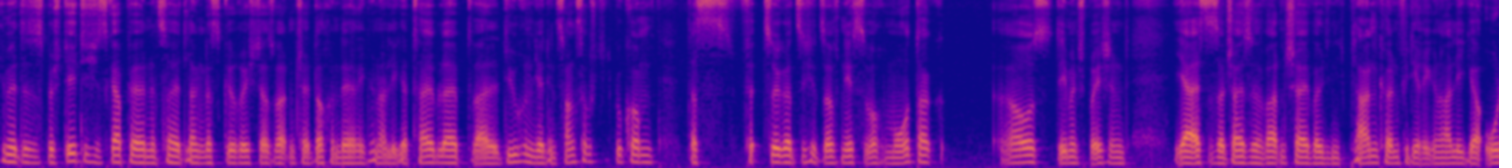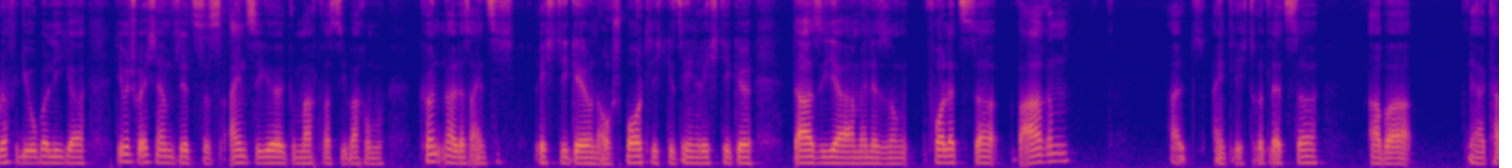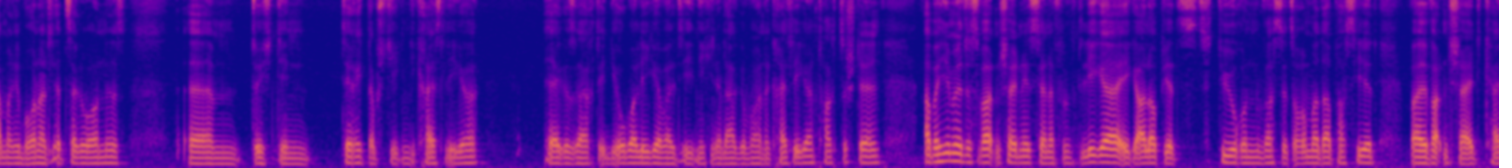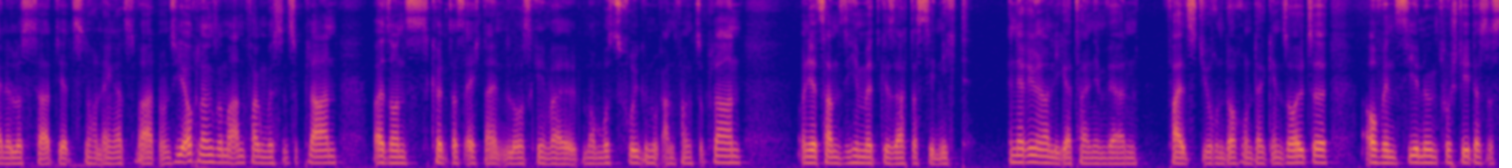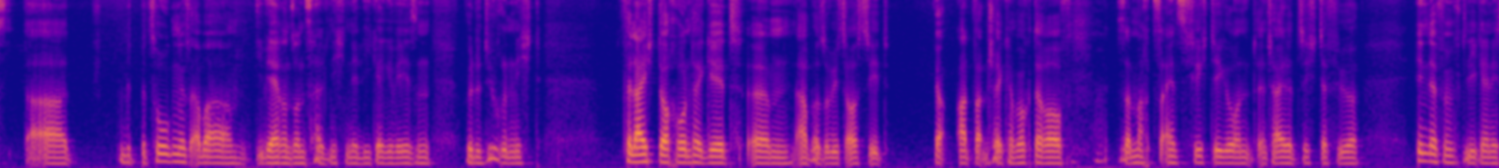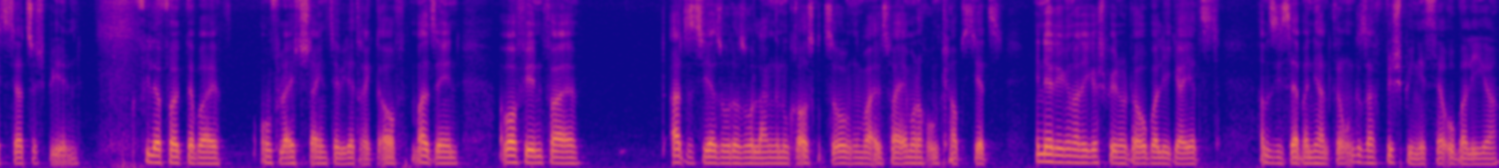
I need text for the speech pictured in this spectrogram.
Hiermit ist es bestätigt. Es gab ja eine Zeit lang das Gerücht, dass Wattenscheid doch in der Regionalliga teilbleibt, weil Düren ja den Zwangsabstieg bekommt. Das verzögert sich jetzt auf nächste Woche Montag raus. Dementsprechend, ja, ist es halt scheiße für Wattenscheid, weil die nicht planen können für die Regionalliga oder für die Oberliga. Dementsprechend haben sie jetzt das Einzige gemacht, was sie machen könnten, halt das einzig Richtige und auch sportlich gesehen Richtige, da sie ja am Ende der Saison Vorletzter waren. Halt eigentlich Drittletzter, aber ja, Born halt letzter geworden ist, ähm, durch den Direktabstieg in die Kreisliga, eher gesagt in die Oberliga, weil sie nicht in der Lage waren, einen Kreisliga-Antrag zu stellen. Aber hiermit ist Wattenscheid nächstes Jahr in der fünften Liga, egal ob jetzt Türen, was jetzt auch immer da passiert, weil Wattenscheid keine Lust hat, jetzt noch länger zu warten und sie auch langsam mal anfangen müssen zu planen, weil sonst könnte das echt nach hinten losgehen, weil man muss früh genug anfangen zu planen. Und jetzt haben sie hiermit gesagt, dass sie nicht in der Regionalliga teilnehmen werden falls Düren doch runtergehen sollte. Auch wenn es hier nirgendwo steht, dass es da mit bezogen ist, aber die wären sonst halt nicht in der Liga gewesen, würde Düren nicht vielleicht doch runtergeht, ähm, aber so wie es aussieht, ja, hat Wattenscheid keinen Bock darauf, macht das einzig Richtige und entscheidet sich dafür, in der fünften Liga nächstes Jahr zu spielen. Viel Erfolg dabei und vielleicht steigen sie ja wieder direkt auf. Mal sehen. Aber auf jeden Fall hat es ja so oder so lang genug rausgezogen, weil es war immer noch unklar, jetzt in der Regionalliga spielen oder Oberliga. Jetzt haben sie sich selber in die Hand genommen und gesagt, wir spielen jetzt ja Oberliga.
